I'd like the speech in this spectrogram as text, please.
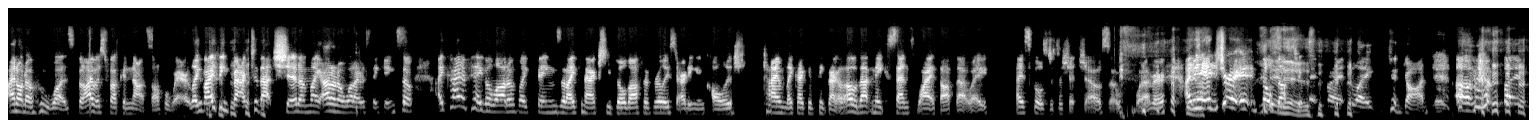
I don't know who was, but I was fucking not self aware. Like if I think back to that shit, I'm like, I don't know what I was thinking. So I kind of peg a lot of like things that I can actually build off of really starting in college time. Like I can think back, oh, that makes sense why I thought that way. High school is just a shit show, so whatever. yeah. I mean, it, sure, it builds up to it, but like, good God. Um, but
